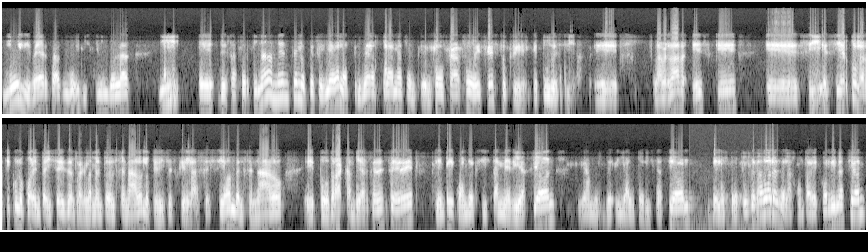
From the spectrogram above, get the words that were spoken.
muy diversas, muy distintas y eh, desafortunadamente lo que se lleva a las primeras planas en, todo caso es esto que, que tú decías. Eh, la verdad es que eh, sí, es cierto, el artículo 46 del reglamento del Senado lo que dice es que la sesión del Senado eh, podrá cambiarse de sede siempre y cuando exista mediación, digamos, de, y autorización de los propios senadores, de la Junta de Coordinación,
